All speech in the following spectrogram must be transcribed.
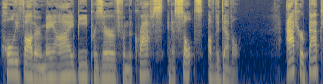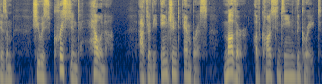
Holy Father, may I be preserved from the crafts and assaults of the devil. At her baptism, she was christened Helena, after the ancient empress, mother of Constantine the Great.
